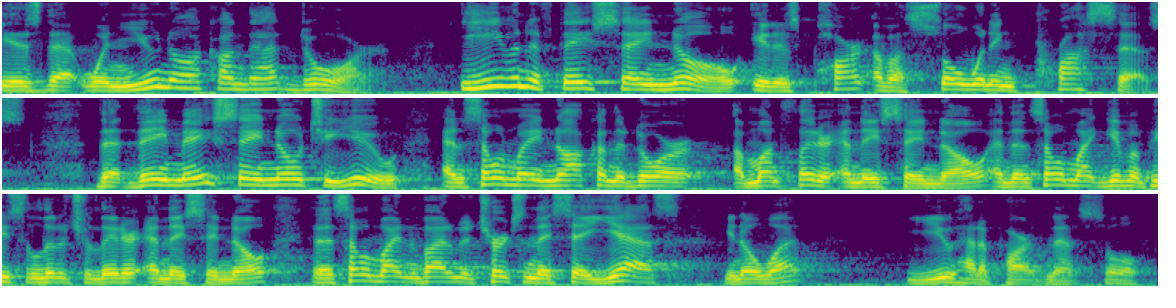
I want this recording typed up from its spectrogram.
is that when you knock on that door, even if they say no, it is part of a soul winning process. That they may say no to you, and someone may knock on the door a month later and they say no, and then someone might give them a piece of literature later and they say no, and then someone might invite them to church and they say yes. You know what? You had a part in that soul.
